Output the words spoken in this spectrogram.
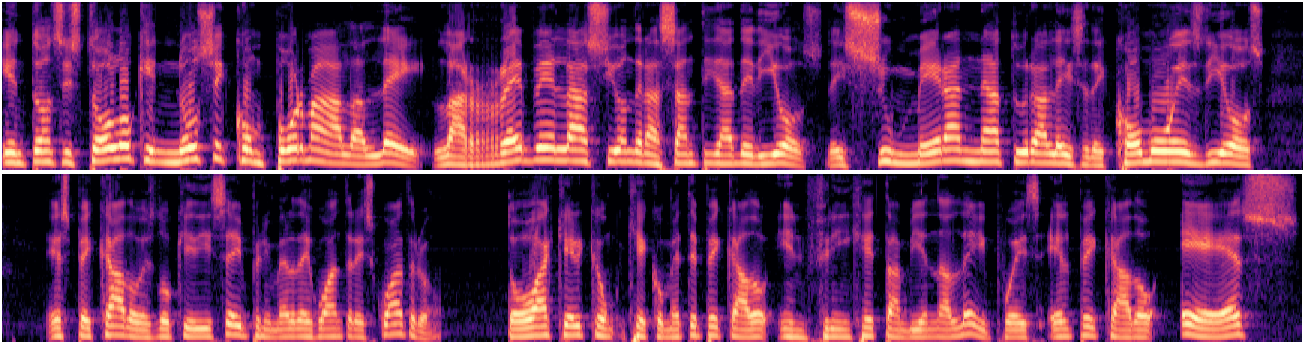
Entonces todo lo que no se conforma a la ley, la revelación de la santidad de Dios, de su mera naturaleza, de cómo es Dios, es pecado. Es lo que dice 1 de Juan 3.4. Todo aquel que comete pecado infringe también la ley, pues el pecado es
